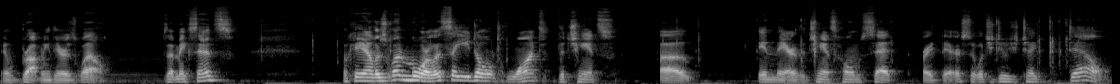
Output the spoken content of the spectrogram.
and brought me there as well. Does that make sense? Okay, now there's one more. Let's say you don't want the chance uh, in there, the chance home set right there. So what you do is you type del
